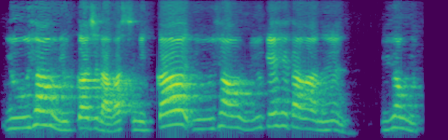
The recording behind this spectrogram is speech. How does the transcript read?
유형 6까지 나갔으니까 유형 6에 해당하는 유형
